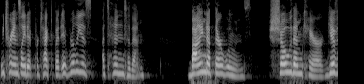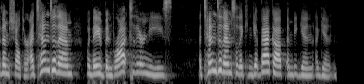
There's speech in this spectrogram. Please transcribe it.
We translate it protect, but it really is attend to them. Bind up their wounds, show them care, give them shelter, attend to them when they've been brought to their knees, attend to them so they can get back up and begin again.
